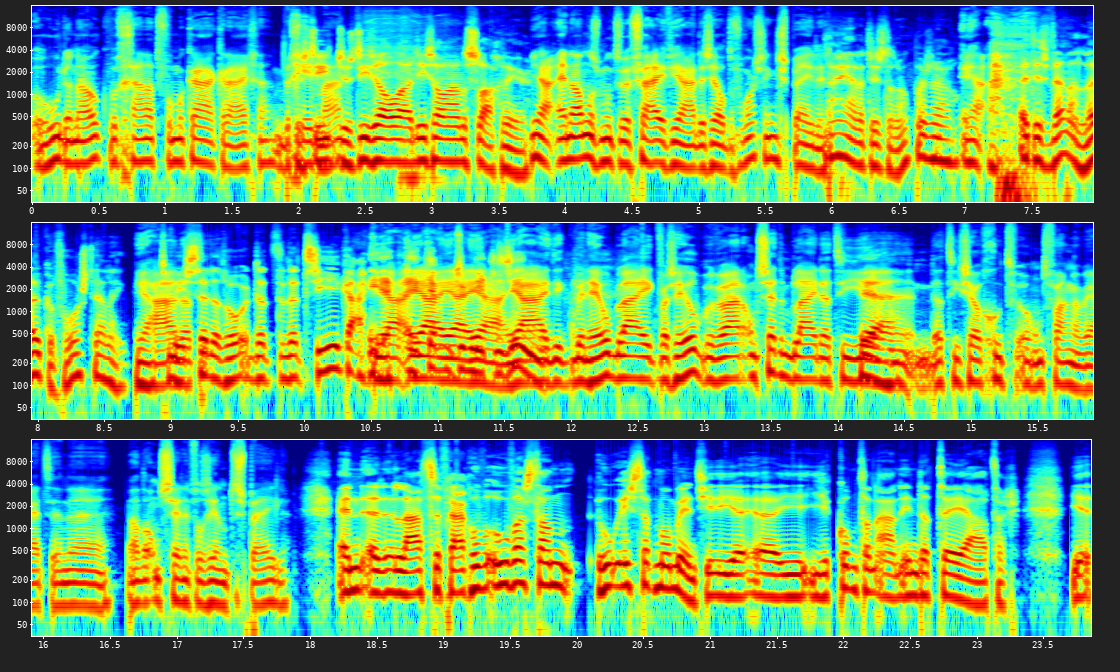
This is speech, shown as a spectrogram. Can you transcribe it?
hoe dan ook, we gaan het voor elkaar krijgen. Begin dus die, maar. dus die zal, die zal aan de slag weer. Ja, en anders moeten we vijf jaar dezelfde voorstelling spelen. Nou ja, dat is dan ook maar zo. Ja. Het is wel een leuke voorstelling. Ja, Tenminste, dat, dat, dat, dat zie ik je. Ja, ik heb ja, ja, ja, ik ben heel blij. Ik was heel, we waren ontzettend blij dat hij, dat hij zo goed ontvangen werd. En we hadden ontzettend veel zin om te spelen. En de laatste vraag, hoe, hoe was dan, hoe is dat moment? Je, je je, komt dan aan in dat theater. Je,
